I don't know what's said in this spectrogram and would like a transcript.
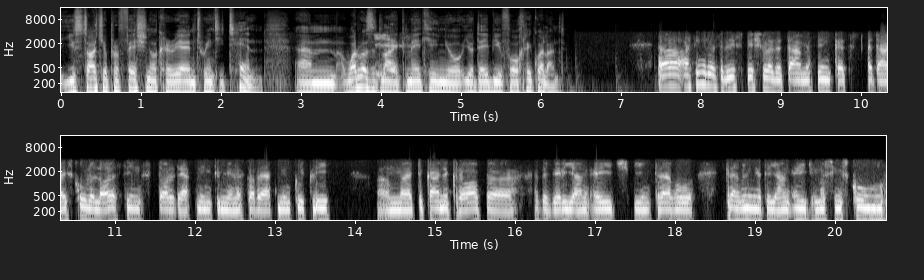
you start your professional career in 2010. Um, what was it like making your, your debut for Griqualand? Uh, I think it was really special at the time. I think at, at high school, a lot of things started happening to me and it started happening quickly um, uh, to kind of grow up uh, at a very young age, being travel, traveling at a young age, missing school.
